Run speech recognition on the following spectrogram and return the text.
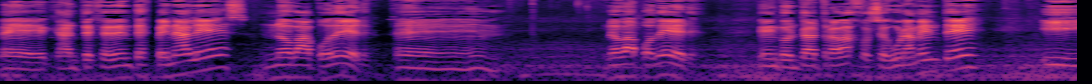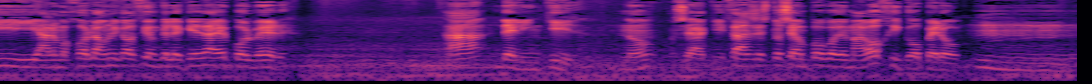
Eh, antecedentes penales, no va a poder, eh, no va a poder encontrar trabajo seguramente y a lo mejor la única opción que le queda es volver a delinquir, ¿no? O sea, quizás esto sea un poco demagógico, pero mmm,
